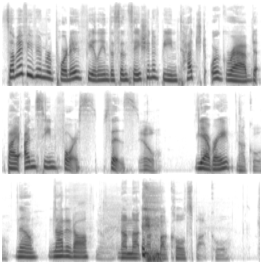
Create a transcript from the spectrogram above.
Some have even reported feeling the sensation of being touched or grabbed by unseen forces. Ew. Yeah, right? Not cool. No, not at all. No. And I'm not talking about cold spot cool.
